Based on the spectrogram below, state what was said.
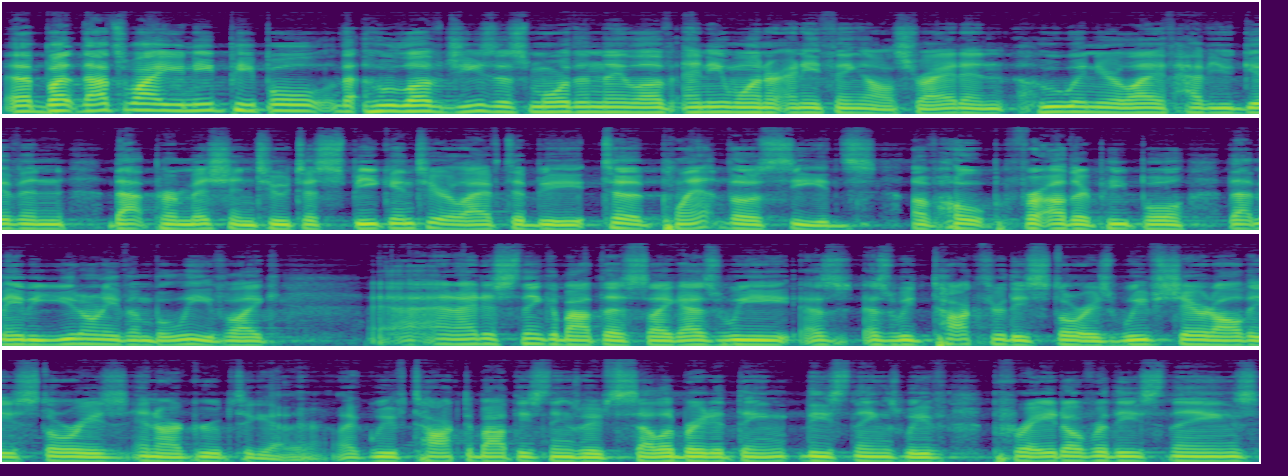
uh, but that's why you need people that, who love jesus more than they love anyone or anything else right and who in your life have you given that permission to to speak into your life to be to plant those seeds of hope for other people that maybe you don't even believe like and i just think about this like as we as as we talk through these stories we've shared all these stories in our group together. Like we've talked about these things we've celebrated thing, these things we've prayed over these things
